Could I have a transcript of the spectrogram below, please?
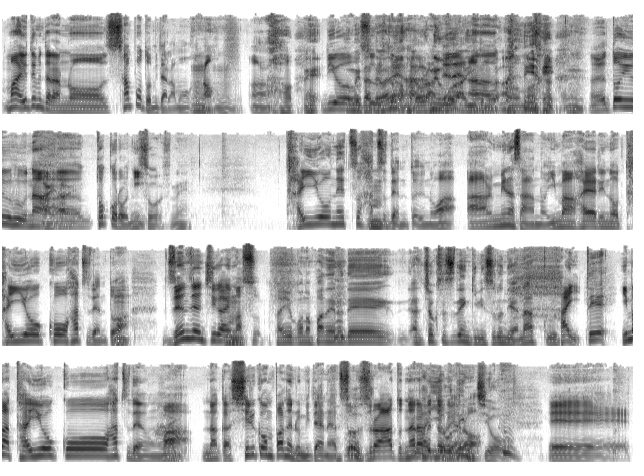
まあ言ってみたらあの散歩とみたいなもんかな、あのえ利用する人がおらんでね。というふうなところにそうですね太陽熱発電というのは、あ皆さんあの今流行りの太陽光発電とは全然違います。太陽光のパネルであ直接電気にするんではなくて、はい、今太陽光発電はなんかシリコンパネルみたいなやつをずらーっと並べとるやろ。え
